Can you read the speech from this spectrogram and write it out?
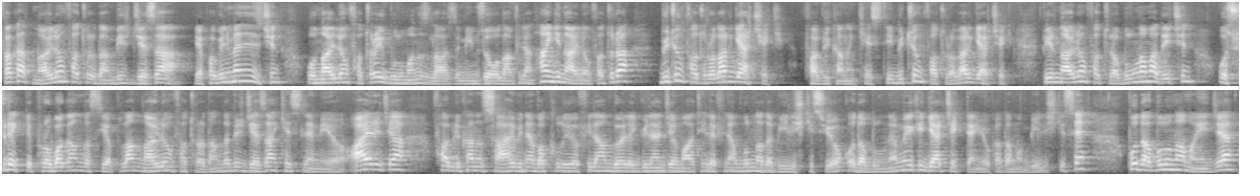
Fakat naylon faturadan bir ceza yapabilmeniz için o naylon faturayı bulmanız lazım imza olan filan. Hangi naylon fatura? Bütün faturalar gerçek. Fabrikanın kestiği bütün faturalar gerçek. Bir naylon fatura bulunamadığı için o sürekli propagandası yapılan naylon faturadan da bir ceza kesilemiyor. Ayrıca fabrikanın sahibine bakılıyor filan böyle Gülen cemaatiyle filan bununla da bir ilişkisi yok. O da bulunamıyor ki gerçekten yok adamın bir ilişkisi. Bu da bulunamayınca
